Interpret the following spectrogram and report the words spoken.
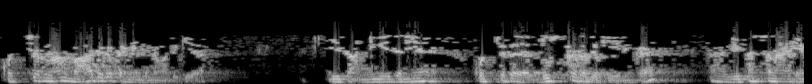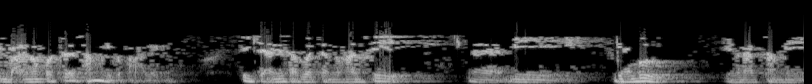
කොච්චරනම් බාධක පැමිණෙනවද කියලා. ඒ සංනිවේදනය කොච්චර දුෂ්කරද කියන එක විපස්සනායෙන් බලනකොට සම්මික පහල වෙනවා. ඒ කියන්නේ සර්වචන් වහන්සේ මේ ගැඹුරු එහෙම නැත්නම් මේ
